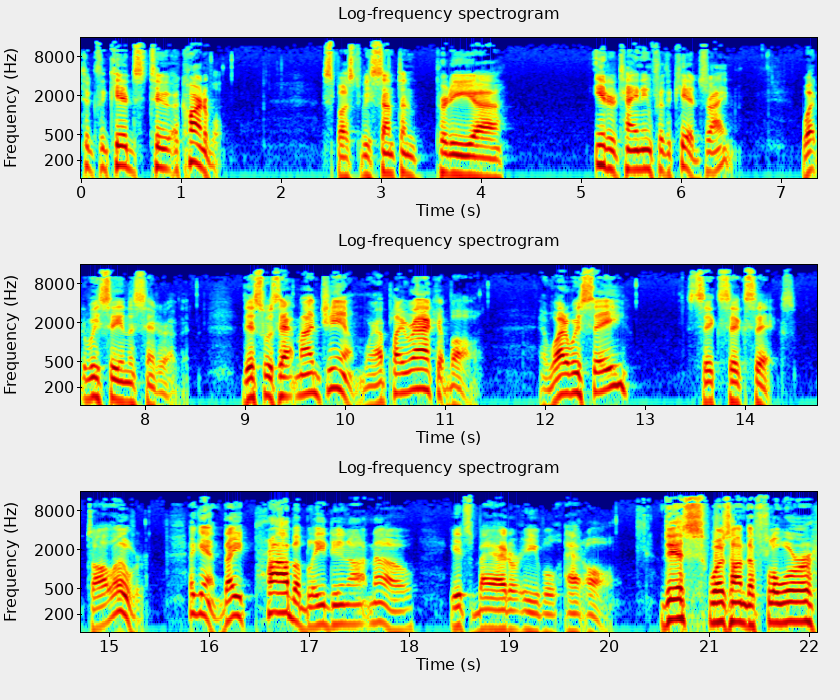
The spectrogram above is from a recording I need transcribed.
took the kids to a carnival. Supposed to be something pretty uh, entertaining for the kids, right? What do we see in the center of it? This was at my gym where I play racquetball. And what do we see? 666. It's all over. Again, they probably do not know it's bad or evil at all. This was on the floor.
